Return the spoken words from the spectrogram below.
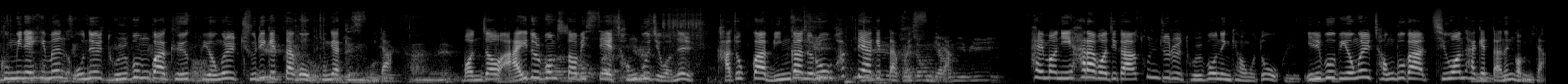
국민의힘은 오늘 돌봄과 교육 비용을 줄이겠다고 공약했습니다. 먼저 아이돌봄 서비스의 정부 지원을 가족과 민간으로 확대하겠다고 했습니다. 할머니, 할아버지가 손주를 돌보는 경우도 일부 비용을 정부가 지원하겠다는 겁니다.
